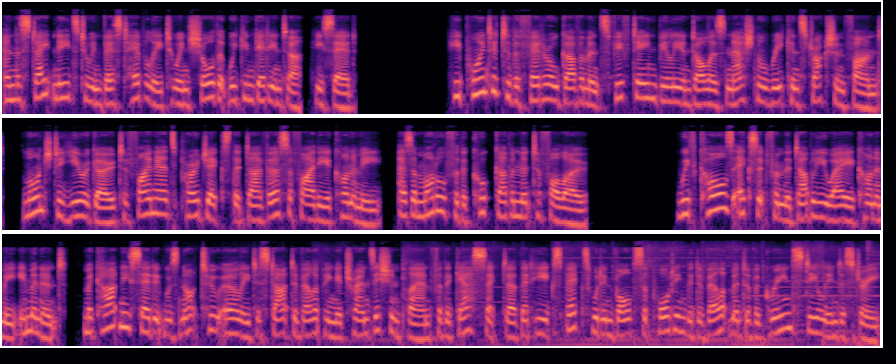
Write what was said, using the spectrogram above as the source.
and the state needs to invest heavily to ensure that we can get into, he said. He pointed to the federal government's $15 billion National Reconstruction Fund, launched a year ago to finance projects that diversify the economy, as a model for the Cook government to follow. With coal's exit from the WA economy imminent, McCartney said it was not too early to start developing a transition plan for the gas sector that he expects would involve supporting the development of a green steel industry.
